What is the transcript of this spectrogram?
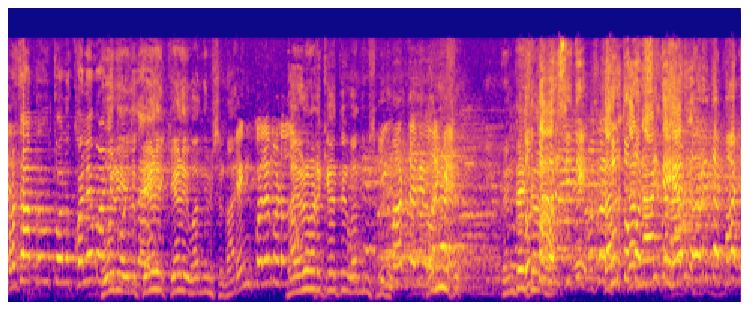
ಪ್ರಜಾಪ್ರಭುತ್ವವನ್ನು ಕೊಲೆ ಮಾಡಿ ಕೇಳಿ ಕೇಳಿ ಒಂದ್ ನಿಮಿಷ. ಹೇಳೋಣ ಕೇಳ್ತೀವಿ ಒಂದ್ ನಿಮಿಷ ಒಂದ್ ನಿಮಿಷ. ಪಾಠ.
